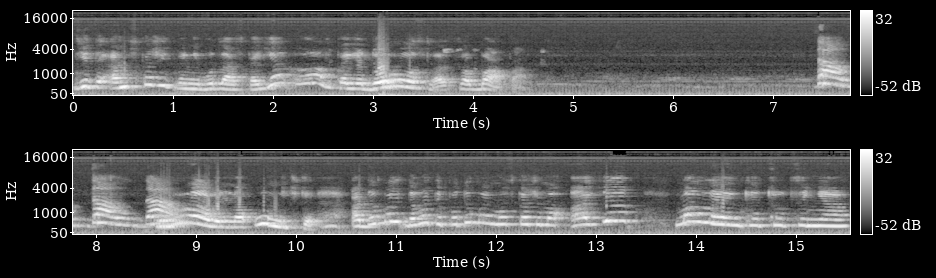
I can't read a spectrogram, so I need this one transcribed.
Діти, а ну скажіть мені, будь ласка, як гавкає доросла собака? Дау, дау, дау. Правильно, умнічки. А давай, давайте подумаємо, скажемо, а як маленьке цуценя?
